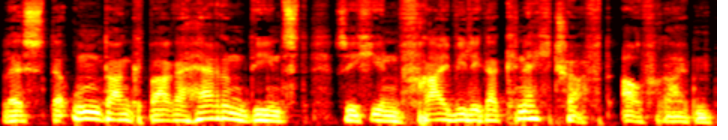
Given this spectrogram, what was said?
lässt der undankbare Herrendienst sich in freiwilliger Knechtschaft aufreiben.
